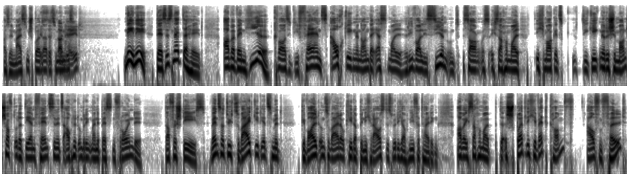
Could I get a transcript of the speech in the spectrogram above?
also in den meisten Sportarten zumindest. Dann Hate? Nee, nee, das ist nicht der Hate. Aber wenn hier quasi die Fans auch gegeneinander erstmal rivalisieren und sagen, ich sage mal, ich mag jetzt die gegnerische Mannschaft oder deren Fans sind jetzt auch nicht unbedingt meine besten Freunde, da verstehe ich es. Wenn es natürlich zu weit geht jetzt mit Gewalt und so weiter, okay, da bin ich raus, das würde ich auch nie verteidigen. Aber ich sage mal, der sportliche Wettkampf auf dem Feld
